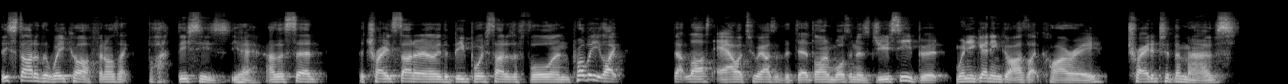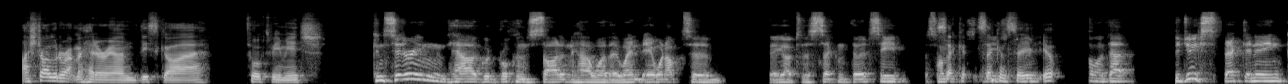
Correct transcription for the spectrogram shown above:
This started the week off, and I was like, "Fuck, this is yeah." As I said, the trade started early. The big boy started to fall, and probably like that last hour, two hours of the deadline wasn't as juicy. But when you're getting guys like Kyrie traded to the Mavs, I struggle to wrap my head around this guy. Talk to me, Mitch. Considering how good Brooklyn started and how well they went, they went up to, they got to the second, third seed. or something- Second, second seed. Yep. Something like that. Did you expect anything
